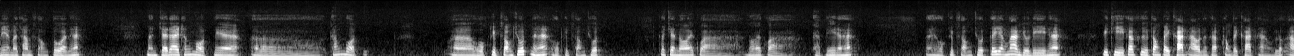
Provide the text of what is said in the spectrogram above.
เนี่ยมาทำสองตัวนะฮะมันจะได้ทั้งหมดเนี่ยเอ่อทั้งหมดหกสิบสองชุดนะฮะหกสิบสองชุด ก็จะน้อยกว่าน้อยกว่าแบบนี้นะฮะ ได้หกสิบสองชุดก็ยังมากอยู่ดีนะฮะวิธีก็คือต้องไปคัดเอานะครับ ต้องไปคัดเอาแล้วเอา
